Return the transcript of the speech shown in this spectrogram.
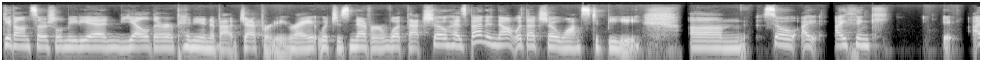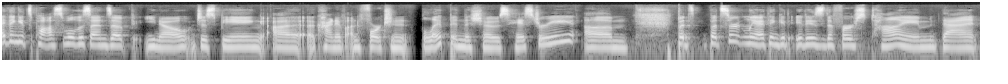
get on social media and yell their opinion about Jeopardy, right? Which is never what that show has been and not what that show wants to be. Um, so I, I think I think it's possible this ends up, you know, just being a, a kind of unfortunate blip in the show's history. Um, but but certainly, I think it, it is the first time that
